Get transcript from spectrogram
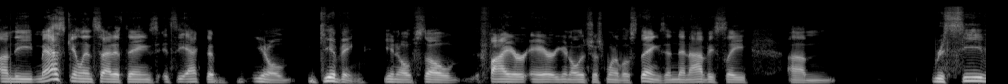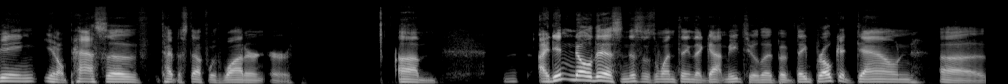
on the masculine side of things, it's the act of you know giving. You know, so fire, air, you know, it's just one of those things. And then obviously, um, receiving, you know, passive type of stuff with water and earth. Um, I didn't know this, and this is one thing that got me to it, but they broke it down uh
